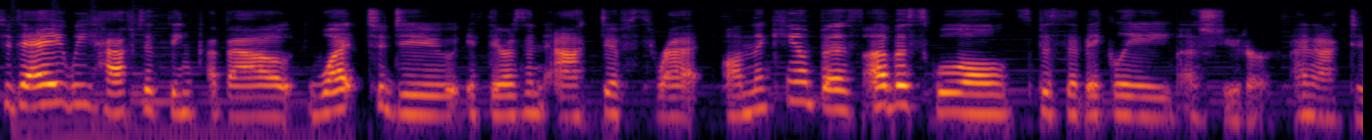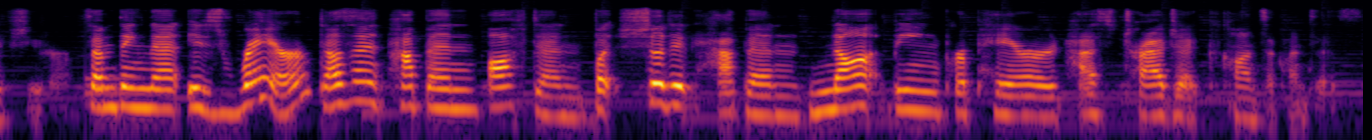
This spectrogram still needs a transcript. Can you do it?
Today, we have to think about what to do if there's an active threat on the campus of a school, specifically a shooter, an active shooter. Something that is rare, doesn't happen often, but should it happen, not being being prepared has tragic consequences.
